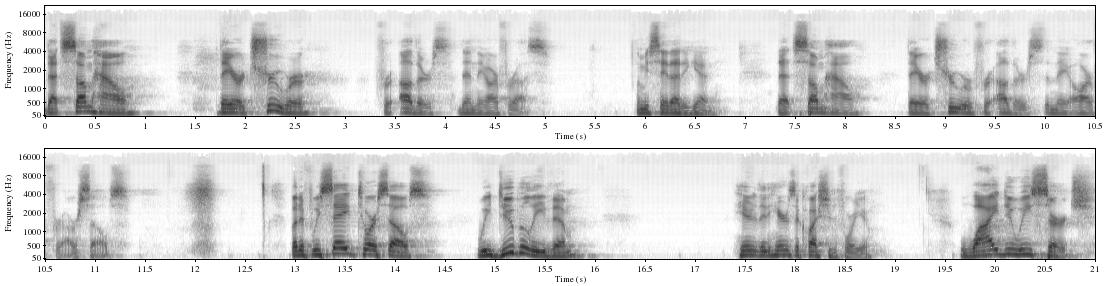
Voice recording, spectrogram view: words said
That somehow they are truer for others than they are for us. Let me say that again. That somehow they are truer for others than they are for ourselves. But if we say to ourselves, we do believe them, here, then here's a question for you Why do we search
